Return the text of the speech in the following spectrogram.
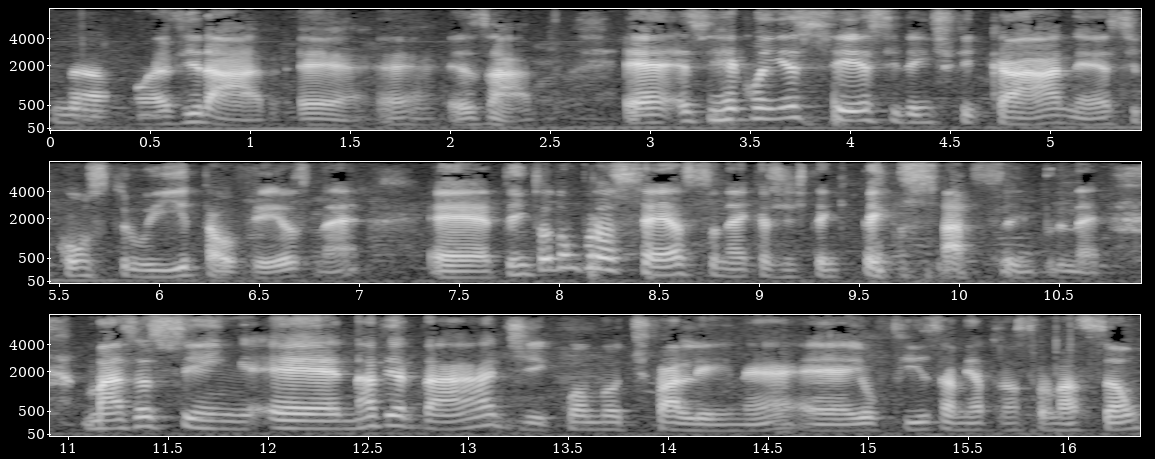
Não, é virar. É, é, exato é, é, se reconhecer, se identificar, né, se construir, talvez, né. É, tem todo um processo, né, que a gente tem que pensar sempre, né. Mas assim, é, na verdade, como eu te falei, né, é, eu fiz a minha transformação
